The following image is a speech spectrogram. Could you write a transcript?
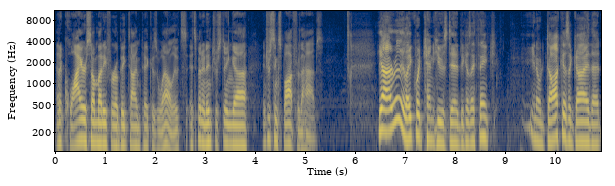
and acquire somebody for a big time pick as well. It's it's been an interesting uh, interesting spot for the Habs. Yeah, I really like what Kent Hughes did because I think, you know, Dach is a guy that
